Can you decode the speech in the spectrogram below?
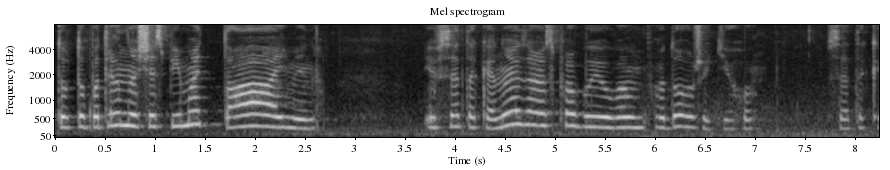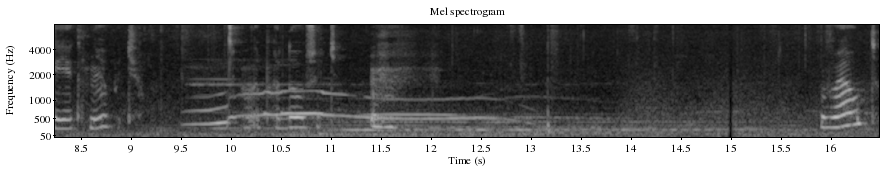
Тобто потрібно ще спіймати таймінг і все таке. Ну я зараз спробую вам продовжити його. Все-таки як-небудь. Але продовжити. Велт.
